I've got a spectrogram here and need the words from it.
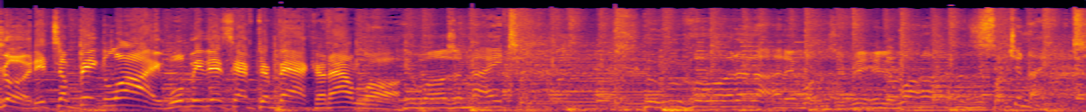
good. It's a big lie. We'll be this after back on Outlaw. It was a night. Ooh, what a night it was. It really was such a night.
